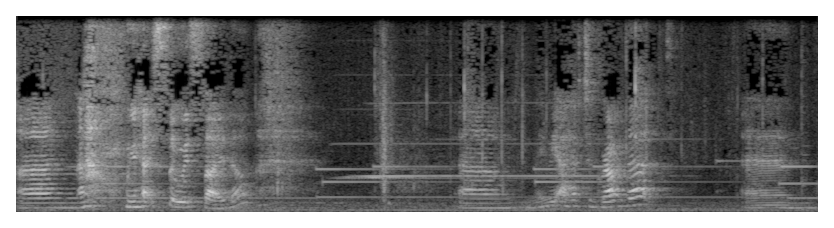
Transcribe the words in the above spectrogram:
And now we are suicidal. Um, maybe I have to grab that and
